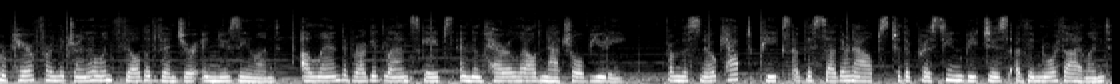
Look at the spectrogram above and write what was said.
Prepare for an adrenaline filled adventure in New Zealand, a land of rugged landscapes and unparalleled natural beauty. From the snow capped peaks of the Southern Alps to the pristine beaches of the North Island,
